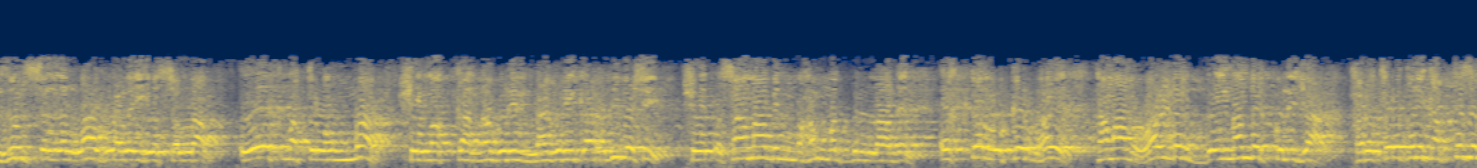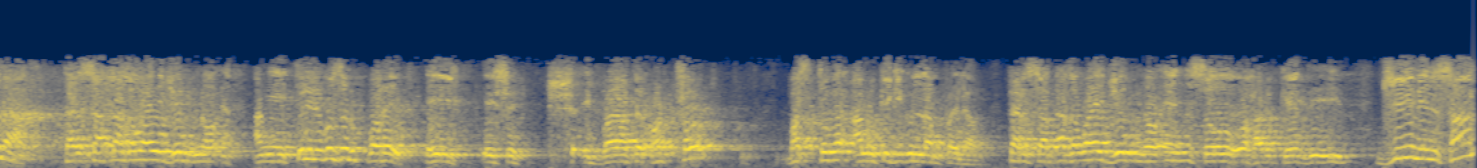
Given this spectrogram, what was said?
হুজুর সাল্লাহ আলহিসাল্লাম একমাত্র উম্মত সেই মক্কা নগরীর নাগরিক আর অধিবাসী সে Osama bin Mohammed bin Laden. একটা লোকের ভয়ে তাম ওয়ার্ল্ডের বেইমানদের কলিজা থরো থরো করে কাঁপতেছে না। তার সাতা জমায়ের জন্য আমি এই তিরিশ বছর পরে এই বয়াতের অর্থ বাস্তবে আলোকে কি করলাম পাইলাম? তার সাদাজওয়ায় জন্য এনসো হারকে দিন। জিন, ইনসান,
